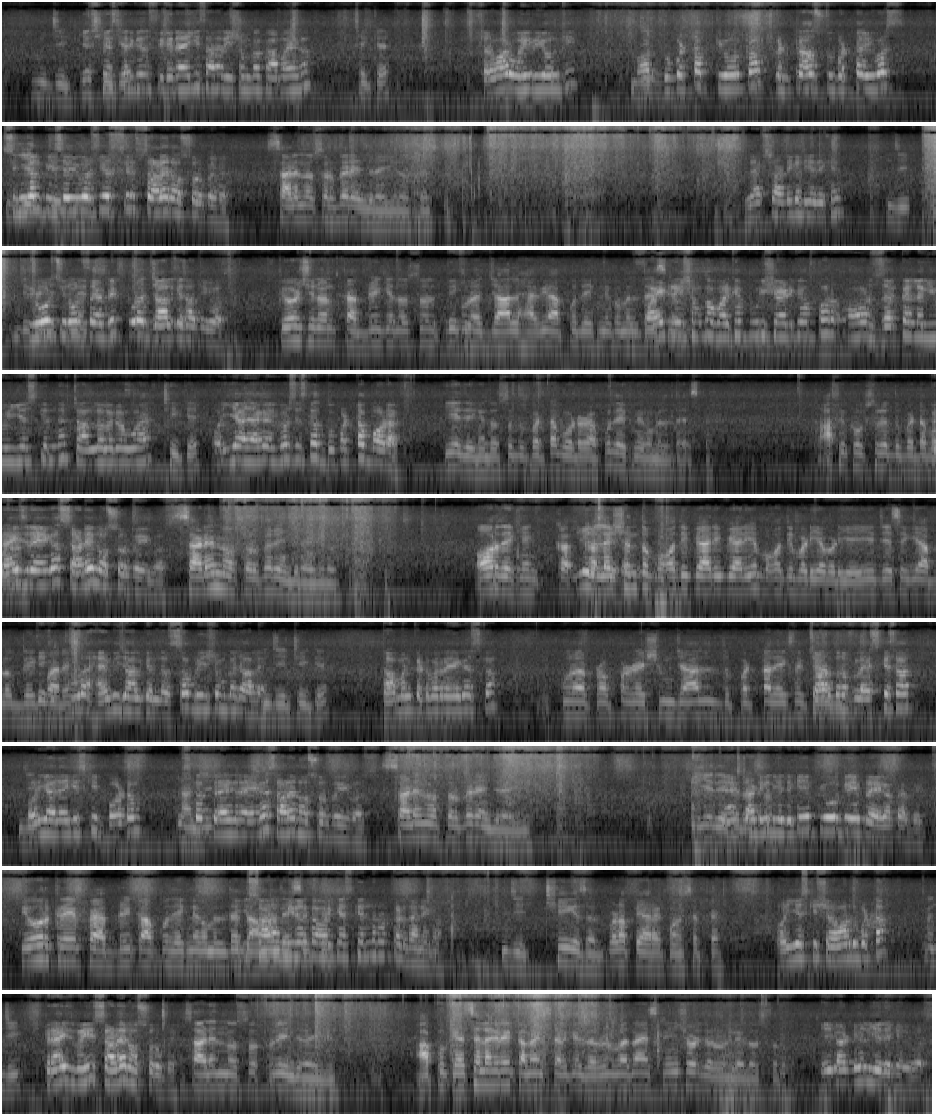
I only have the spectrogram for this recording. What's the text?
जी ये इस ठीक है। तरीके से फिगर आएगी सारा रेशम का काम आएगा। ठीक है। शलवार वही रियोन की। और दुपट्टा प्योर का contrast dupatta viewers single piece है व्यूवर्स ये सिर्फ़ साढ़े नौ सौ रुपए में। साढ़े नौ सौ रुपये रेंज रहेगी दोस्तों इसकी। नेक्स्ट आर्टिकल ये देखें। जी प्योर चिनोन फैब्रिक पूरा जाल के साथ व्यूवर्स प्योर चिनोन फैब्रिक है दोस्तों पूरा जाल हैवी आपको देखने को मिलता है व्हाइट रेशम का वर्क है पूरी शर्ट के ऊपर और जरकन लगी हुई है इसके अंदर चांदला लगा हुआ है। ठीक है। और ये आ जाएगा व्यूवर्स इसका दुपट्टा बॉर्डर ये देखें दोस्तों दुपट्टा बॉर्डर आपको देखने को मिलता है इसका। काफ़ी खूबसूरत दुपट्टा प्राइस रहेगा साढ़े नौ सौ रुपए साढ़े नौ सौ रुपये रेंज रहेगी दोस्तों। और देखें कलेक्शन तो बहुत ही प्यारी प्यारी है बहुत ही बढ़िया बढ़िया है। ये जैसे कि आप लोग देख पा रहे पूरा हैवी जाल के अंदर सब रेशम का जाल है। जी ठीक है। दामन कटवर रहेगा इसका। पूरा प्रॉपर रेशम जाल दुपट्टा देख सकते हैं चारों तरफ़ लेस के साथ। और ये आ जाएगी इसकी बॉटम हाँ इसका प्राइस रहेगा साढ़े नौ सौ रुपए साढ़े नौ सौ रुपये रेंज रहेगी। ये देखिए नेक्स्ट ये देखिए प्योर क्रेप रहेगा फैब्रिक प्योर क्रेप फैब्रिक आपको देखने को मिलता है दामन देख का सकते है। इसके अंदर और करदाने का। जी ठीक है सर बड़ा प्यारा कॉन्सेप्ट है। और ये इसकी शलवार दुपट्टा? जी। प्राइस वही साढ़े नौ सौ रुपए। साढ़े नौ सौ रेंज रहेगी। आपको कैसे लग रहे हैं? कमेंट्स करके ज़रूर बताएँ। स्क्रीनशॉट ज़रूर ले दोस्तों। एक आर्टिकल ये देखें व्यूवर्स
